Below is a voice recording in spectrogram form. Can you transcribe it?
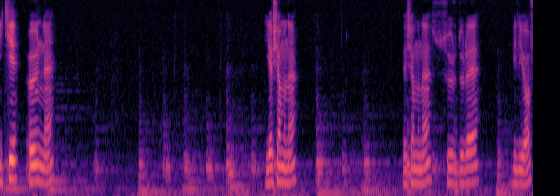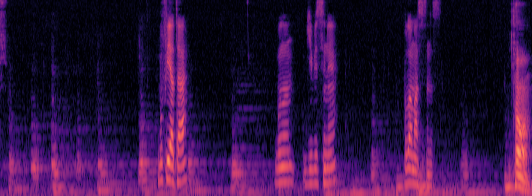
iki öğünle yaşamını yaşamını sürdürebiliyor. Bu fiyata bunun gibisini bulamazsınız. Tamam.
